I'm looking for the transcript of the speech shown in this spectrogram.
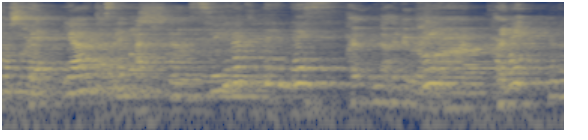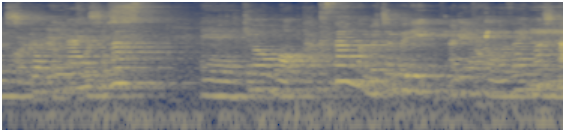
そして八幡瀬秋田水楽天です。はい。みんな入ってください。はい、はい、よろしくお願いします。えー、今日もたくさんの無茶ぶりありがとうございました。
